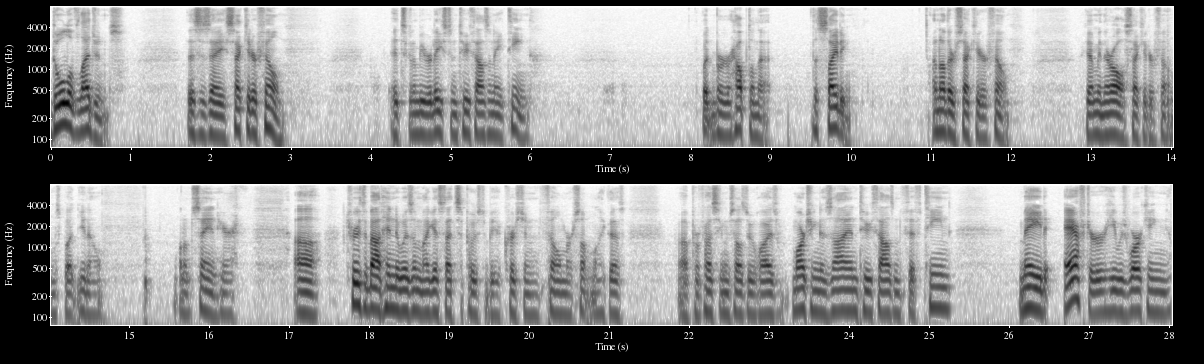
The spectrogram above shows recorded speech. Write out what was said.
Duel of Legends. This is a secular film. It's going to be released in 2018. Wittenberger helped on that. The Sighting, another secular film. I mean, they're all secular films, but you know what I'm saying here. Uh, Truth About Hinduism, I guess that's supposed to be a Christian film or something like this. Uh, professing themselves to be wise. Marching to Zion, 2015. Made after he was working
